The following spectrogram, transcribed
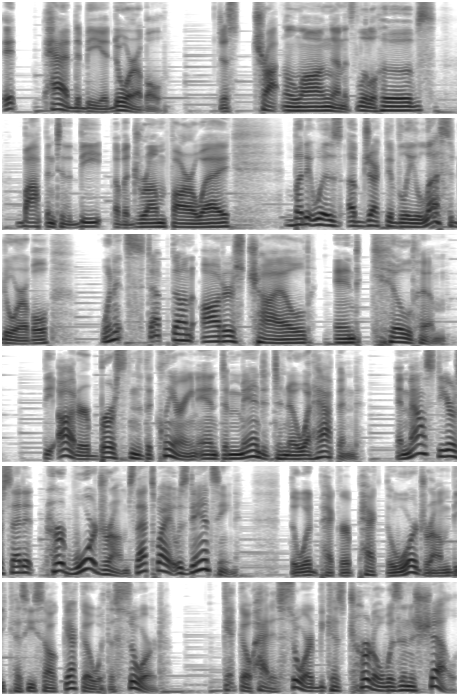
It had to be adorable. Just trotting along on its little hooves, bopping to the beat of a drum far away. But it was objectively less adorable when it stepped on Otter's child and killed him. The otter burst into the clearing and demanded to know what happened. And Mouse Deer said it heard war drums, that's why it was dancing. The woodpecker pecked the war drum because he saw Gecko with a sword. Gecko had his sword because Turtle was in a shell.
